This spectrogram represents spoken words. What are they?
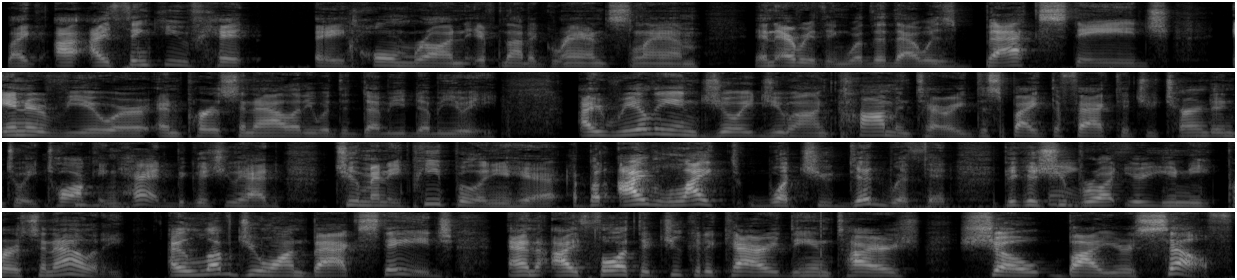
Like, I, I think you've hit a home run, if not a grand slam, in everything, whether that was backstage, interviewer, and personality with the WWE. I really enjoyed you on commentary, despite the fact that you turned into a talking head because you had too many people in your hair. But I liked what you did with it because you brought your unique personality. I loved you on backstage, and I thought that you could have carried the entire show by yourself.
